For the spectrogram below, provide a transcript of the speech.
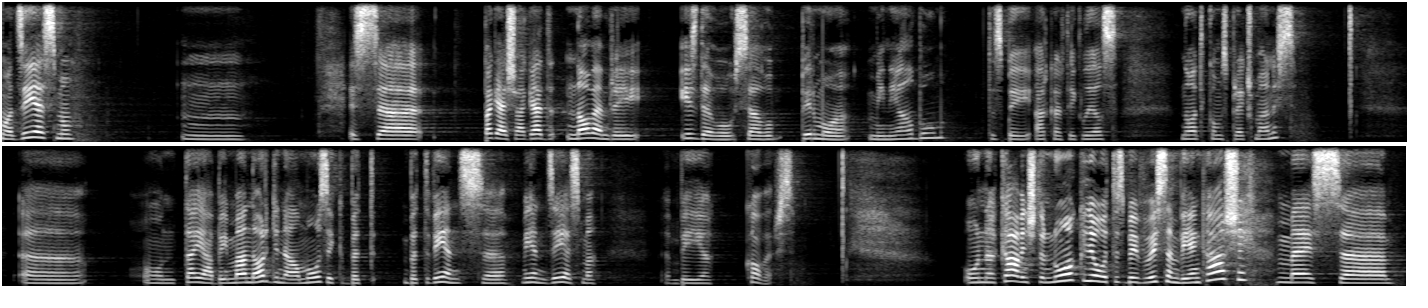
nākamo dziesmu. Mm, es uh, pagājušā gada novembrī izdevu savu pirmo mini-albumu. Tas bija ārkārtīgi liels notikums priekš manis. Uh, un tajā bija mana oriģināla mūzika, bet, bet viens, uh, viena dziesma bija covers. Un, eh, kā viņš tur nokļuva, tas bija pavisam vienkārši. Mēs, eh,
